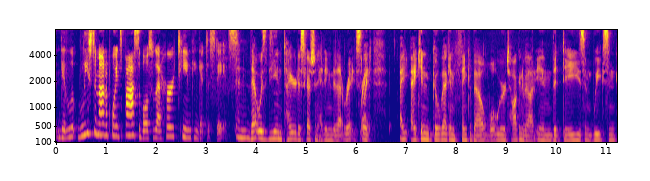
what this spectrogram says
the l- least amount of points possible so that her team can get to states. And that was the entire discussion heading into that race. Right. Like, I, I can go back and think about what we were talking about in the days and weeks and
